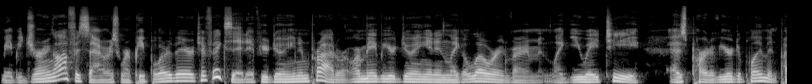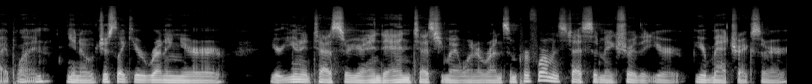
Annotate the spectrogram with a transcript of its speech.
maybe during office hours where people are there to fix it if you're doing it in prod or, or maybe you're doing it in like a lower environment like uat as part of your deployment pipeline you know just like you're running your your unit tests or your end-to-end tests you might want to run some performance tests and make sure that your your metrics are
